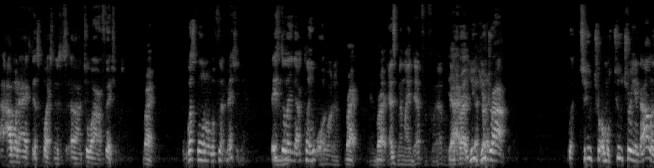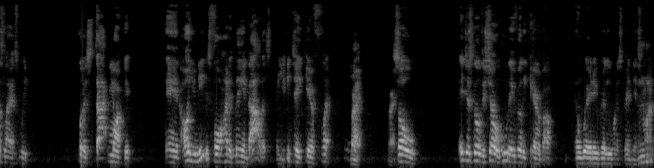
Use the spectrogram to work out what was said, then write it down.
I, I want to ask this question uh, to our officials. Right. What's going on with Flint, Michigan? They still ain't got clean water. Water. Right. And Right. That's been like that for forever. Yeah. That's right, You that's you right. dropped what two tr- almost two trillion dollars last week for the stock market, and all you need is four hundred million dollars, and you can take care of Flint. Right. Right. So it just goes to show who they really care about and where they really want to spend this Mhm. money.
